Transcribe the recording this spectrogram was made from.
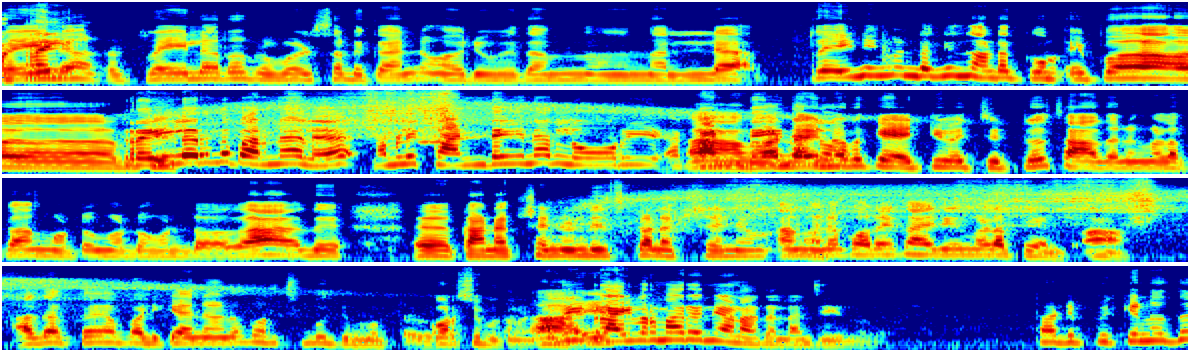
ട്രെയിലർ ട്രെയിലർ റിവേഴ്സ് എടുക്കാൻ ഒരുവിധം നല്ല ട്രെയിനിങ് ഉണ്ടെങ്കിൽ നടക്കും. ഇപ്പൊ ട്രെയിലർ എന്ന് പറഞ്ഞാൽ നമ്മൾ ഈ കണ്ടെയ്നർ ലോറി. കണ്ടെയ്നർ കയറ്റി വെച്ചിട്ട് സാധനങ്ങളൊക്കെ അങ്ങോട്ടും ഇങ്ങോട്ടും കൊണ്ടുപോകുക അത് കണക്ഷനും ഡിസ്കണക്ഷനും അങ്ങനെ കുറെ കാര്യങ്ങളൊക്കെ ഉണ്ട്. ആ. അതൊക്കെ പഠിക്കാനാണ് കുറച്ച് ബുദ്ധിമുട്ടുള്ളത്. കുറച്ച് ബുദ്ധിമുട്ട്. ഡ്രൈവർമാർ തന്നെയാണ് അതെല്ലാം ചെയ്യുന്നത്? പഠിപ്പിക്കുന്നത്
